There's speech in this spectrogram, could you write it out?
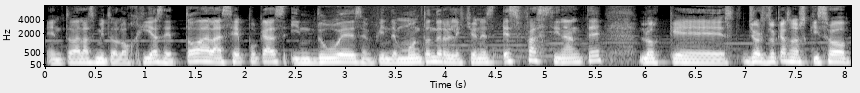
en todas las mitologías de todas las épocas, hindúes, en fin, de un montón de religiones. Es fascinante lo que George Lucas nos quiso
